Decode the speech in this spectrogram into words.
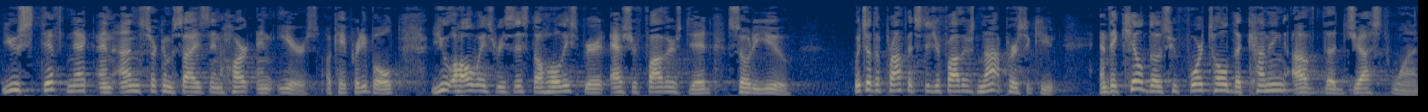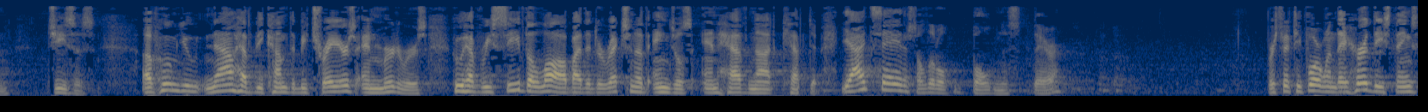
You stiff necked and uncircumcised in heart and ears. Okay, pretty bold. You always resist the Holy Spirit as your fathers did, so do you. Which of the prophets did your fathers not persecute? And they killed those who foretold the coming of the just one, Jesus, of whom you now have become the betrayers and murderers, who have received the law by the direction of angels and have not kept it. Yeah, I'd say there's a little boldness there. Verse 54 When they heard these things,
